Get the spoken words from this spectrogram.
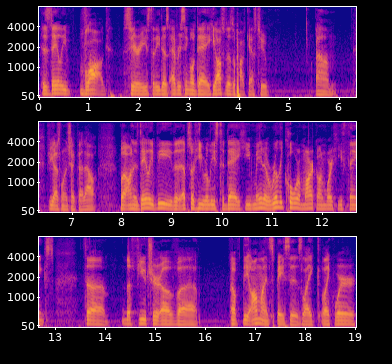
his daily vlog series that he does every single day. He also does a podcast too. Um, if you guys want to check that out. But on his DailyVee, the episode he released today, he made a really cool remark on where he thinks the the future of uh, of the online space is like like where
